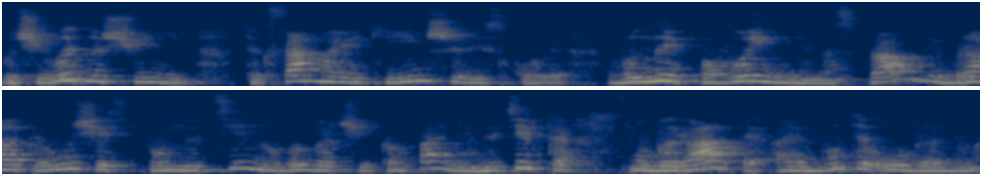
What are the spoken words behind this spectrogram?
Очевидно, що ні. Так само, як і інші військові, вони повинні насправді брати участь повноцінно в виборчій кампанії, не тільки обирати, а й бути обраними.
